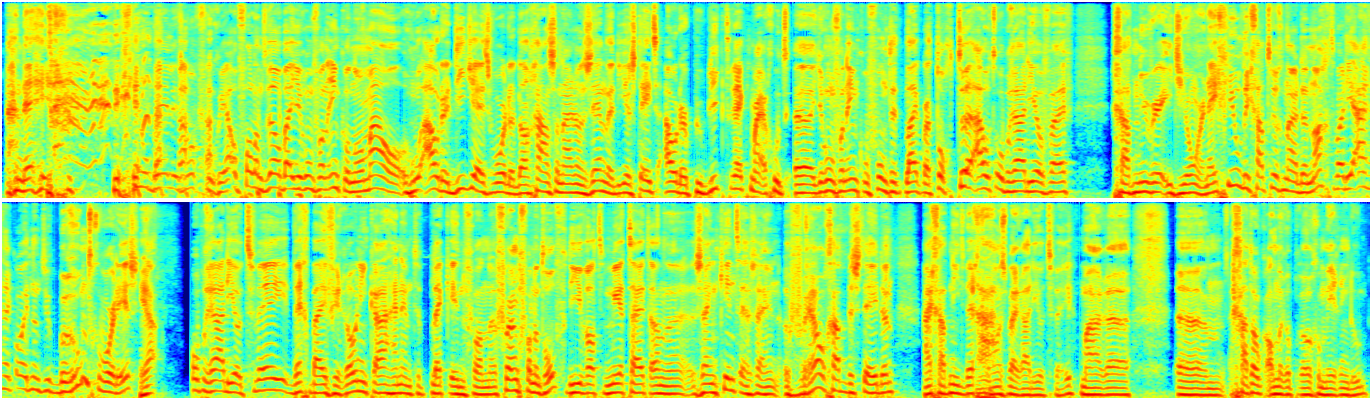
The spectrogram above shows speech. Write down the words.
hè? Nee, Giel Belen is nog vroeger. Opvallend wel bij Jeroen van Inkel. Normaal, hoe ouder DJ's worden, dan gaan ze naar een zender die een steeds ouder publiek trekt. Maar goed, eh, Jeroen van Inkel vond dit blijkbaar toch te oud op Radio 5. Gaat nu weer iets jonger. Nee, Giel die gaat terug naar de nacht, waar hij eigenlijk ooit natuurlijk beroemd geworden is. Ja. Op Radio 2, weg bij Veronica. Hij neemt de plek in van eh, Frank van het Hof. Die wat meer tijd aan eh, zijn kind en zijn vrouw gaat besteden. Hij gaat niet weg Ah. trouwens bij Radio 2. Maar ehm, gaat ook andere programmering doen.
